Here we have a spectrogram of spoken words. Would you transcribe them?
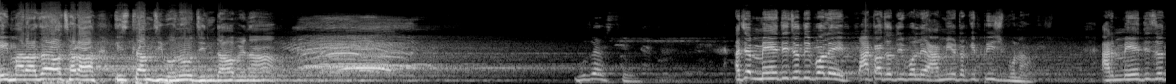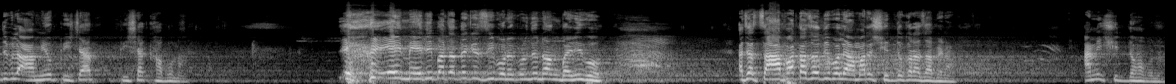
এই মারা যাওয়া ছাড়া ইসলাম জীবনেও জিন্দা হবে না বুঝে আসছে আচ্ছা মেহেদি যদি বলে, পাটা যদি বলে, আমি ওটাকে পিসবো না। আর মেহেদি যদি বলে, আমিও পিসা পিসা খাব না। এই মেহেদি পাতা থেকে জীবনে কোনোদিন রং বাইরিব আচ্ছা চা পাতা যদি বলে, আমারে সিদ্ধ করা যাবে না। আমি সিদ্ধ হব না।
